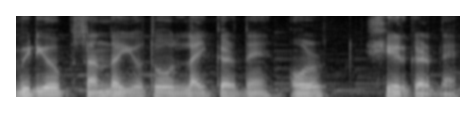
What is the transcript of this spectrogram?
वीडियो पसंद आई हो तो लाइक कर दें और शेयर कर दें।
